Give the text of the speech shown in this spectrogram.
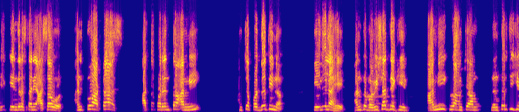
हे केंद्रस्थानी असावं. आणि तो आटास आतापर्यंत आम्ही आमच्या पद्धतीनं केलेला आहे. आणि तो भविष्यात देखील आम्ही किंवा आमच्या नंतरची जी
